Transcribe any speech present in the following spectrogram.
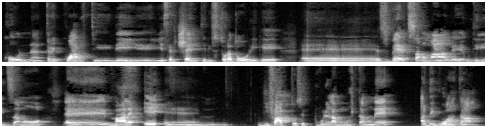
con tre quarti degli esercenti ristoratori che eh, sversano male, utilizzano eh, male e eh, di fatto seppure la multa non è adeguata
